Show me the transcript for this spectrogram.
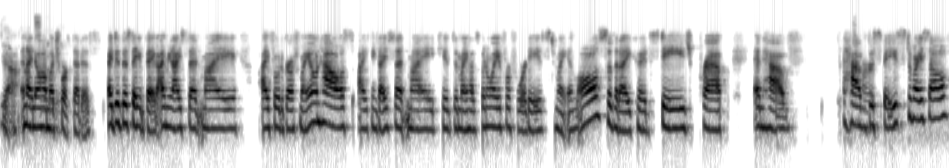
yeah. and absolutely. I know how much work that is. I did the same thing. I mean, I sent my I photographed my own house. I think I sent my kids and my husband away for four days to my in-laws so that I could stage, prep, and have have the space to myself.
